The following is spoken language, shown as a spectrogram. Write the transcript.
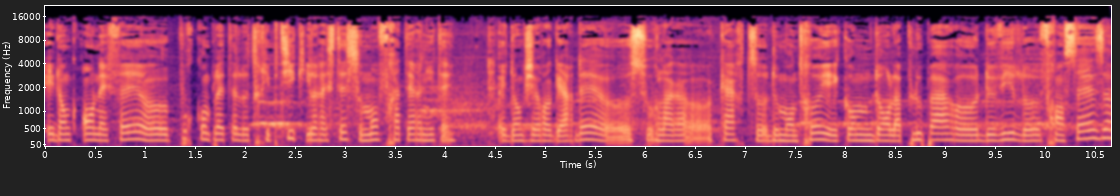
et donc, en effet, euh, pour compléter le triptyque, il restait ce mot fraternité. Et donc, j'ai regardé euh, sur la carte de Montreuil et comme dans la plupart euh, de villes françaises,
